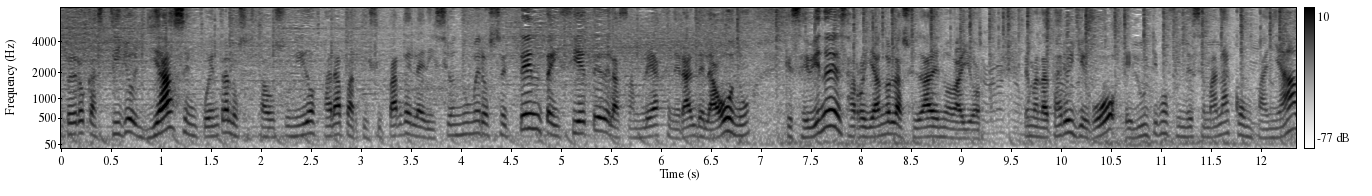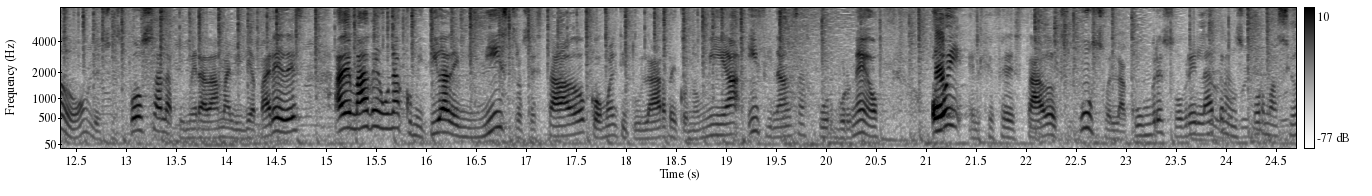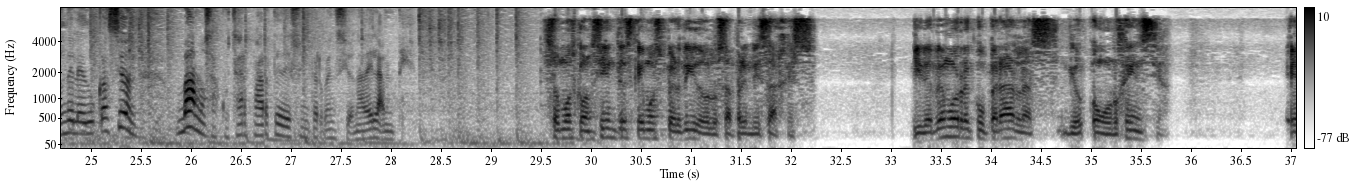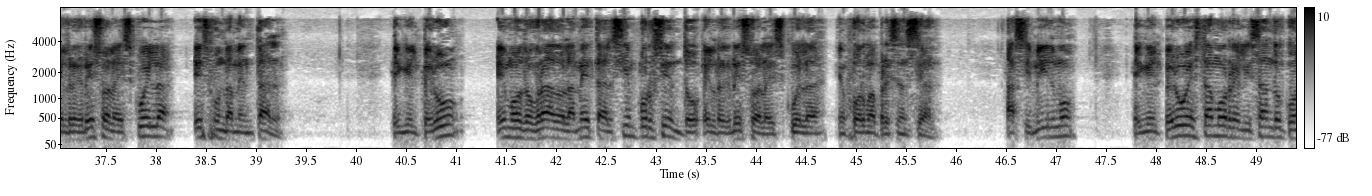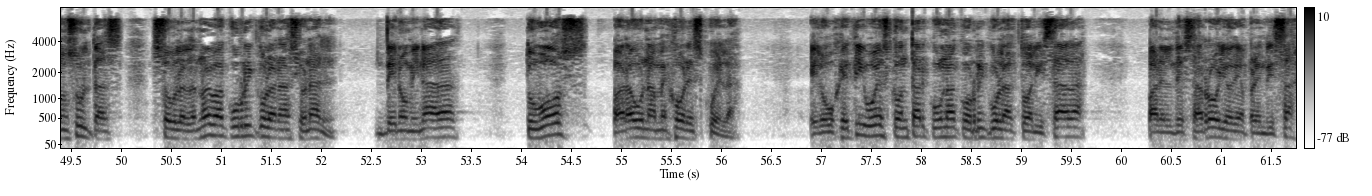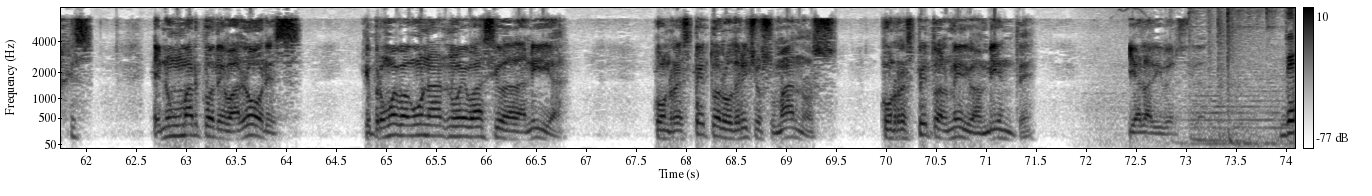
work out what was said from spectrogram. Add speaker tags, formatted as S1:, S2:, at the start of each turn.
S1: Pedro Castillo ya se encuentra en los Estados Unidos para participar de la edición número 77 de la Asamblea General de la ONU que se viene desarrollando en la ciudad de Nueva York. El mandatario llegó el último fin de semana acompañado de su esposa, la primera dama Lilia Paredes, además de una comitiva de ministros de Estado como el titular de Economía y Finanzas Kurt Burneo. Hoy el jefe de Estado expuso en la cumbre sobre la transformación de la educación. Vamos a escuchar parte de su intervención. Adelante.
S2: Somos conscientes que hemos perdido los aprendizajes y debemos recuperarlas con urgencia. El regreso a la escuela es fundamental. En el Perú hemos logrado la meta al 100% el regreso a la escuela en forma presencial. Asimismo, en el Perú estamos realizando consultas sobre la nueva currícula nacional denominada Tu voz para una mejor escuela. El objetivo es contar con una currícula actualizada para el desarrollo de aprendizajes en un marco de valores que promuevan una nueva ciudadanía, con respeto a los derechos humanos, con respeto al medio ambiente y a la diversidad.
